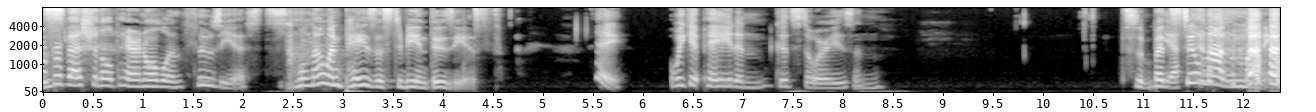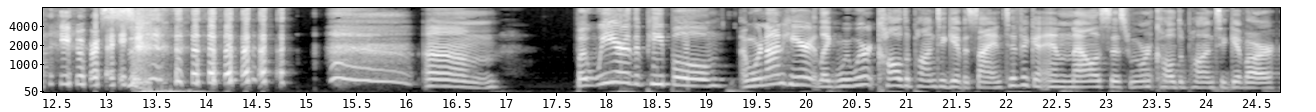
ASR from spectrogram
is- we're professional paranormal enthusiasts. well no one pays us to be enthusiasts. Hey, we get paid and good stories and So, but Yeah. still not money. Right. um but we are the people and we're not here like we weren't called upon to give a scientific analysis we weren't Mhm. called upon to give our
